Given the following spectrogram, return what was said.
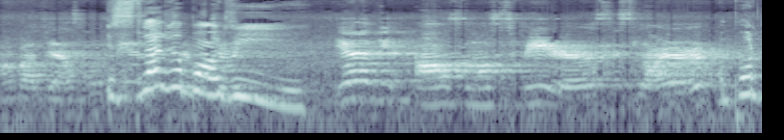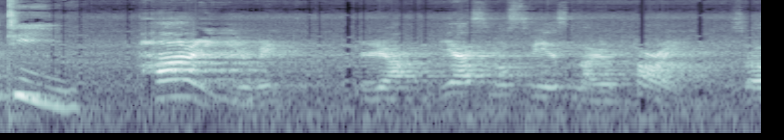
How about the atmosphere? it's like a party, Yeah, the atmosphere is like a party. party. Right? The atmosphere is like a party. So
